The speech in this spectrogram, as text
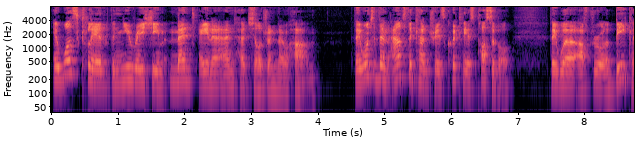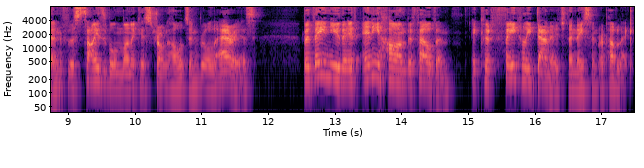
it was clear that the new regime meant Ena and her children no harm. They wanted them out of the country as quickly as possible. They were, after all, a beacon for the sizable monarchist strongholds in rural areas. But they knew that if any harm befell them, it could fatally damage the nascent republic.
